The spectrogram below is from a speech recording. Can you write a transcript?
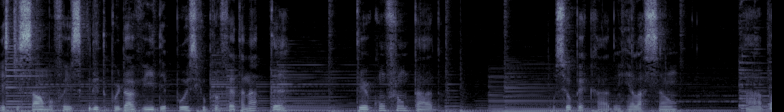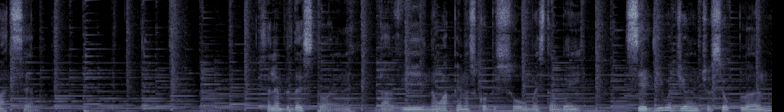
Este salmo foi escrito por Davi depois que o profeta Natã ter confrontado o seu pecado em relação a Batseba. Você lembra da história, né? Davi não apenas cobiçou, mas também seguiu adiante o seu plano,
